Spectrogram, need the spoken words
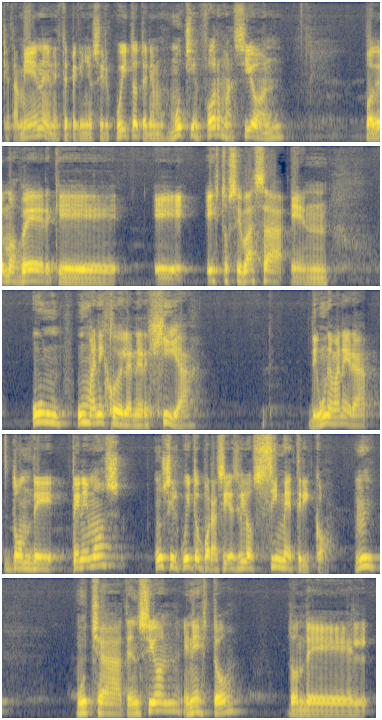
que también en este pequeño circuito tenemos mucha información. Podemos ver que eh, esto se basa en un, manejo de la energía de una manera donde tenemos un circuito, por así decirlo, simétrico. Mucha atención en esto, donde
